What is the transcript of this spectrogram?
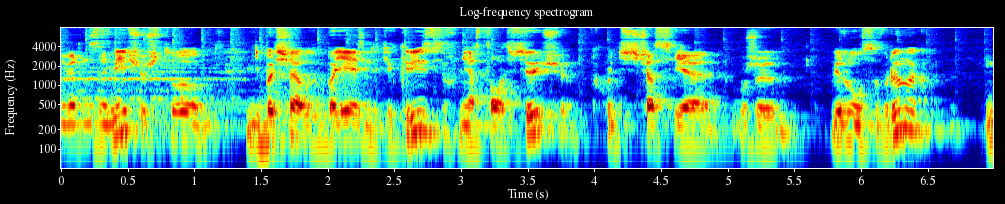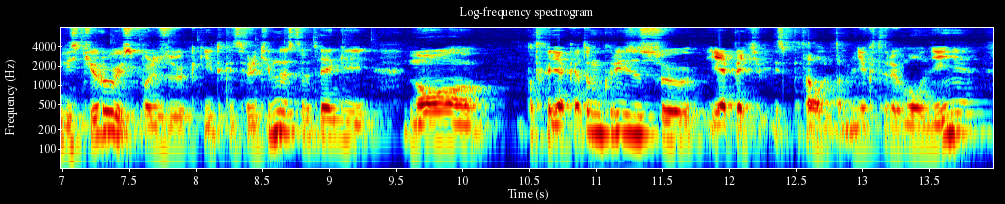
наверное, замечу, что небольшая вот боязнь этих кризисов не осталась все еще. Хоть сейчас я уже вернулся в рынок, инвестирую, использую какие-то консервативные стратегии, но подходя к этому кризису, я опять испытал там некоторые волнения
